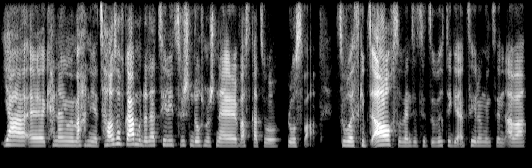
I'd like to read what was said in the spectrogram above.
ja, äh, keine Ahnung, wir machen jetzt Hausaufgaben und dann erzähle ich zwischendurch nur schnell, was gerade so los war. Sowas gibt es auch, so wenn es jetzt nicht so wichtige Erzählungen sind, aber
